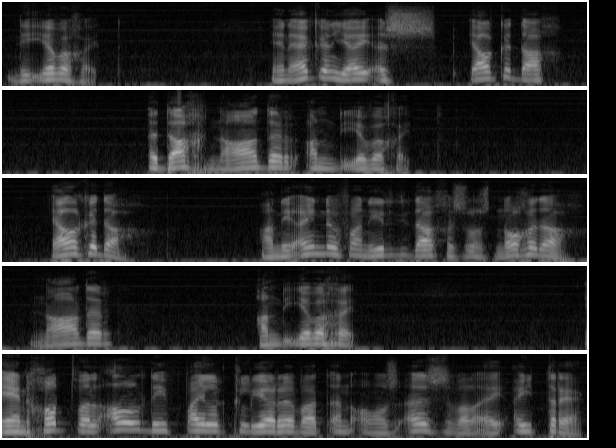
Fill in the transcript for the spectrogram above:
die eeuwigheid. En ek en jy is elke dag een dag nader aan die eeuwigheid. Elke dag, aan die einde van hierdie dag is ons nog een dag nader aan die eeuwigheid. En God wil al die pijlkleren wat in ons is, wil hy uittrek.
